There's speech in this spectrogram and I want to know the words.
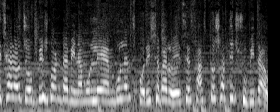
এছাড়াও চব্বিশ ঘণ্টা বিনামূল্যে অ্যাম্বুলেন্স পরিষেবা রয়েছে, স্বাস্থ্যসাথীর সুবিধাও।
